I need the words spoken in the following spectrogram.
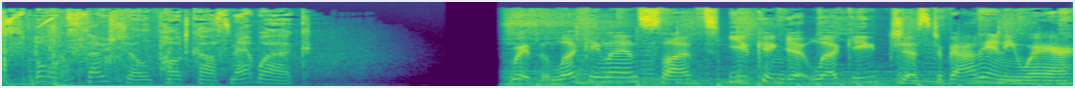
Sports Social Podcast Network. With the Lucky Land slots, you can get lucky just about anywhere.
